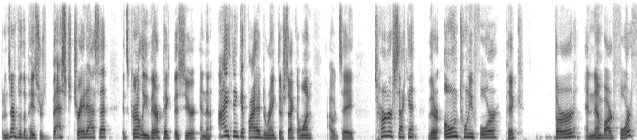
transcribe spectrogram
But in terms of the Pacers' best trade asset, it's currently their pick this year. And then I think if I had to rank their second one, I would say Turner second, their own 24 pick third and Nembhard fourth,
